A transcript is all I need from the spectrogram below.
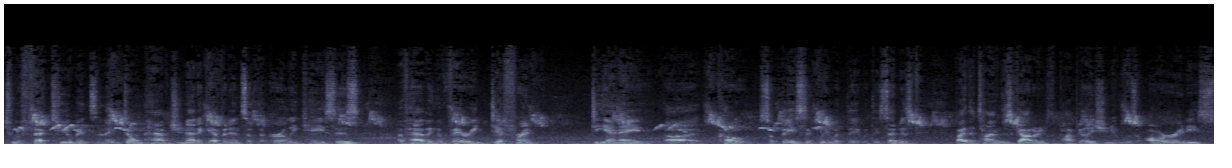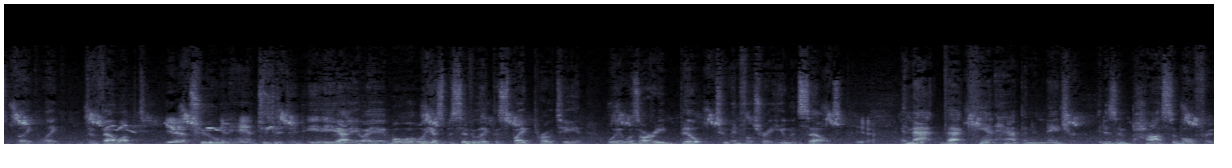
to affect humans, and they don't have genetic evidence of the early cases of having a very different DNA uh, code. So basically, what they what they said is, by the time this got into the population, it was already s- like like developed Yeah, to enhance. To, to- to- yeah, yeah, well, well, yeah, specifically like the spike protein, it was already built to infiltrate human cells Yeah. And that that can't happen in nature. It is impossible for,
